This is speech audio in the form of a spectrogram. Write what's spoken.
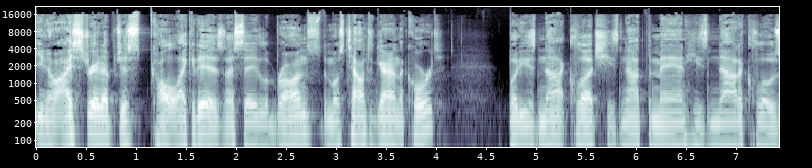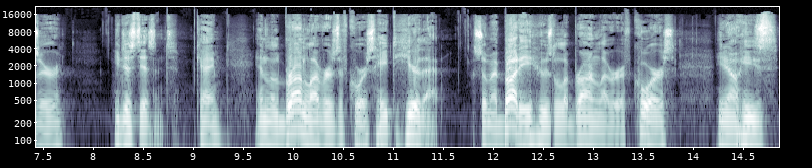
you know, I straight up just call it like it is. I say LeBron's the most talented guy on the court, but he's not clutch. He's not the man. He's not a closer. He just isn't. Okay. And LeBron lovers, of course, hate to hear that. So my buddy, who's a LeBron lover, of course, you know, he's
